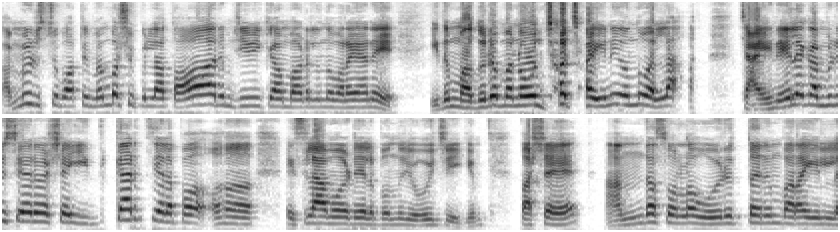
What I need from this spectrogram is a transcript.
കമ്മ്യൂണിസ്റ്റ് പാർട്ടി മെമ്പർഷിപ്പ് ഇല്ലാത്ത ആരും ജീവിക്കാൻ പാടില്ലെന്ന് പറയാനേ ഇത് മധുര മനോജ ചൈനയൊന്നുമല്ല. ചൈനയിലെ കമ്മ്യൂണിസ്റ്റുകാർ പക്ഷേ ഇക്കാര്യത്തിൽ ചിലപ്പോൾ ഇസ്ലാമായിട്ട് ചിലപ്പോൾ ഒന്ന് ചോദിച്ചിരിക്കും പക്ഷേ അന്തസ്സുള്ള ഒരുത്തനും പറയില്ല.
